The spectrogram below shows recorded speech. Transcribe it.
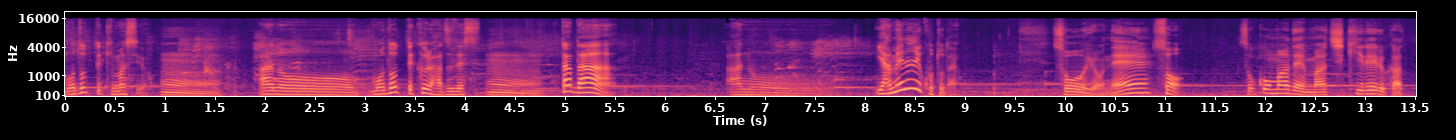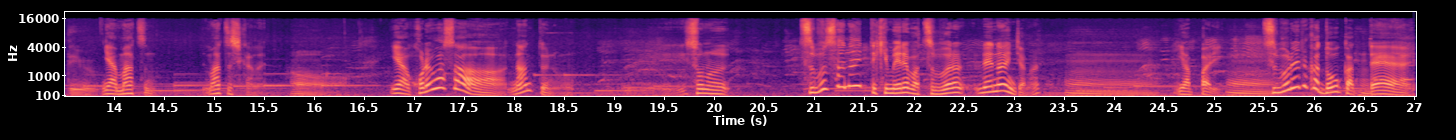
戻ってきますよ。えうん。あのー戻ってくるはずです。うん。ただあのーやめないことだよそうよね。そそこまで待ちきれるかっていう。ういや待つ。の待つしかない。あいやこれはさなんていうの？その潰さないって決めれば潰れないんじゃない？やっぱり。うん。潰れるかどうかって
